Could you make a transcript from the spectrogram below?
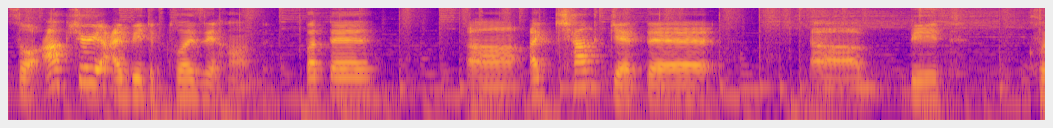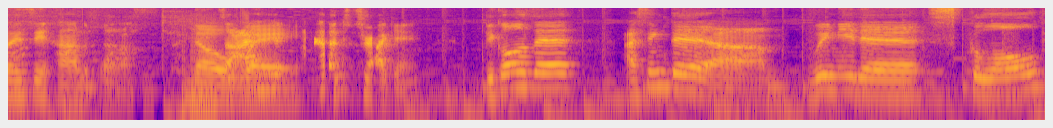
so actually I beat the Crazy Hand, but the uh, I can't get the uh, beat Crazy Hand bonus. No so way. I, I have to try again because uh, I think the um, we need to scroll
